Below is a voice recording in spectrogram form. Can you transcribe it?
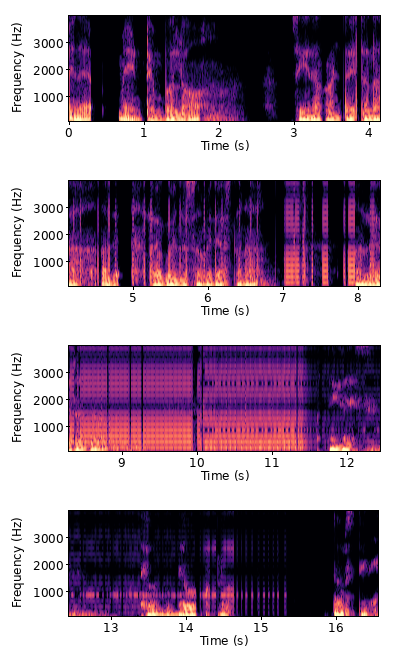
ಇದೆ ಮೇನ್ ಟೆಂಪಲ್ಲು ಸೀದಾ ಕಾಣ್ತಾ ಇತ್ತಲ್ಲ, ಅದೇ ರಾಘವೇಂದ್ರ ಸ್ವಾಮಿ ದೇವಸ್ಥಾನ. ಅಲ್ಲೇ ಇರೋದು. ದೇವ್ರ ಮುಂದೆ ಹೋಗ್ಬಿಟ್ಟು ತೋರಿಸ್ತೀನಿ.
